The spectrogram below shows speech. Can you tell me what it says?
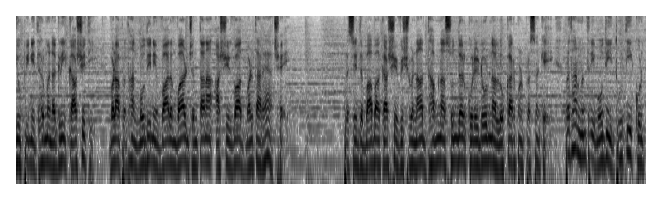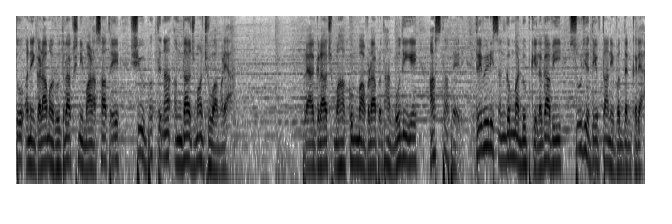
યુપીની ધર્મનગરી કાશીથી વડાપ્રધાન મોદીને વારંવાર જનતાના આશીર્વાદ મળતા રહ્યા છે. પ્રસિદ્ધ બાબા કાશી વિશ્વનાથ ધામના સુંદર કોરિડોરના લોકાર્પણ પ્રસંગે પ્રધાનમંત્રી મોદી ધોતી, કુર્તો અને ગળામાં રુદ્રાક્ષની માળા સાથે શિવભક્તના અંદાજમાં જોવા મળ્યા. પ્રયાગરાજ મહાકુંભમાં વડાપ્રધાન મોદીએ આસ્થાભેર ત્રિવેણી સંગમમાં ડૂબકી લગાવી સૂર્ય દેવતાને વંદન કર્યા.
